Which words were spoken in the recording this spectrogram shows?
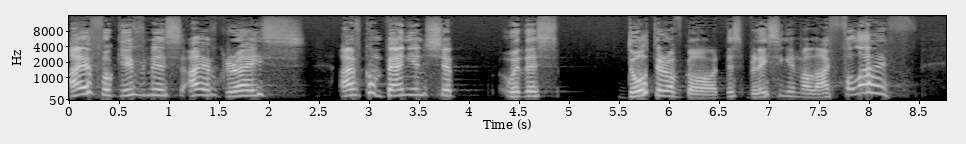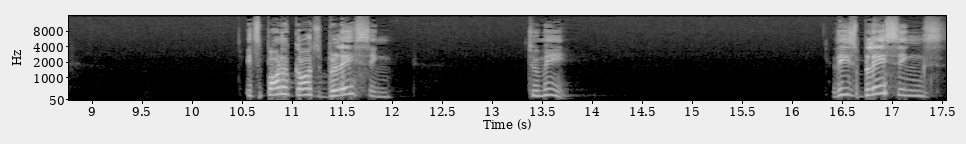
I have forgiveness. I have grace. I have companionship with this daughter of God, this blessing in my life for life. It's part of God's blessing to me. These blessings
